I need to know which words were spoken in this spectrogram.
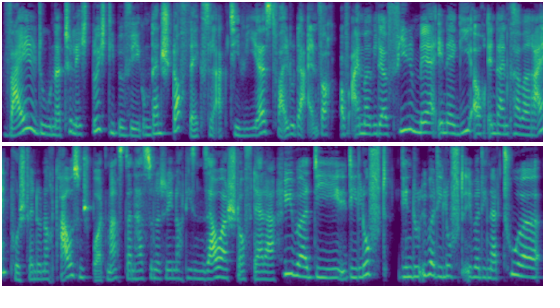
weil du natürlich durch die Bewegung deinen Stoffwechsel aktivierst, weil du da einfach auf einmal wieder viel mehr Energie auch in deinen Körper reinpusht. Wenn du noch draußen Sport machst, dann hast du natürlich noch diesen Sauerstoff, der da über die, die Luft den du über die Luft, über die Natur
